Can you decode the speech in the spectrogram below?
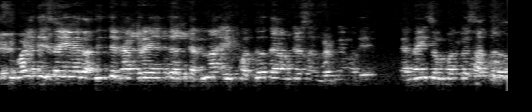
सुभाष देसाई आहेत आदित्य ठाकरे आहेत त्यांना एक पद्धत आहे आमच्या संघटनेमध्ये त्यांनाही संपर्क साधला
